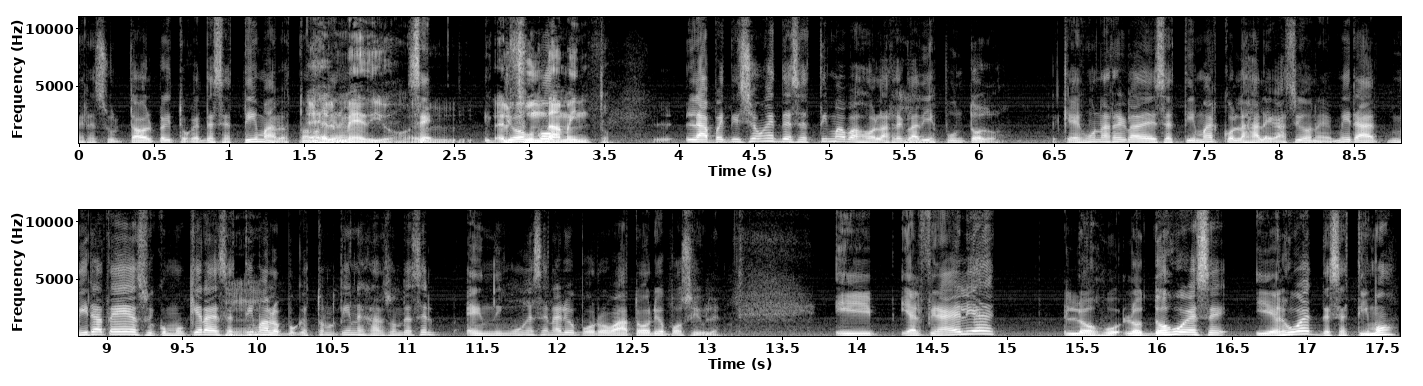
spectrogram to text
el resultado del pleito, que es desestímalo. Esto es el medio, el, fundamento. La petición es desestima bajo la regla 10.2 que es una regla de desestimar con las alegaciones. Mira, mírate eso y como quiera desestímalo porque esto no tiene razón de ser en ningún escenario probatorio posible. Y, al final del día, los, dos jueces y el juez desestimó.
